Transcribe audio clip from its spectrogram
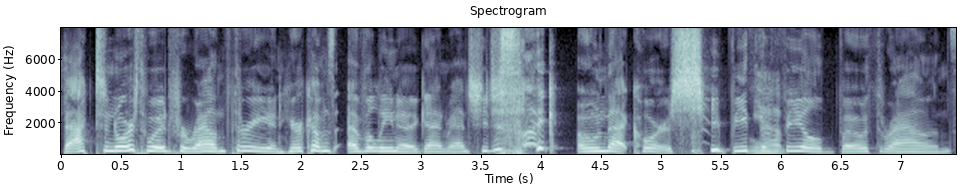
back to Northwood for round three, and here comes Eveliina again, man. She just like owned that course. She beat the field both rounds,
